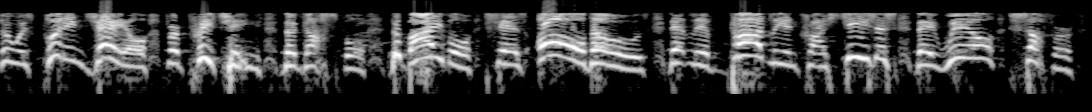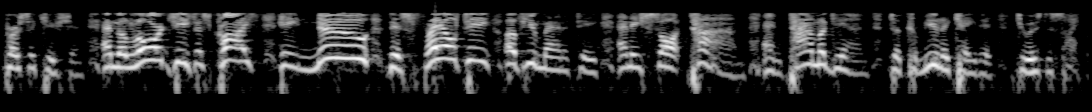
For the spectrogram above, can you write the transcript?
who was put in jail for preaching the gospel. The Bible says all those that live godly in Christ Jesus, they will suffer persecution. And the Lord Jesus Christ, He knew this frailty of humanity and He sought time and time again to communicate it to His disciples.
